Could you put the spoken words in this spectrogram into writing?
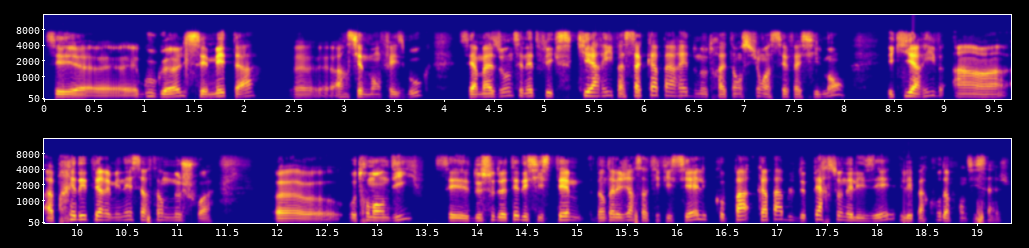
c'est euh, Google, c'est Meta, euh, anciennement Facebook, c'est Amazon, c'est Netflix, qui arrivent à s'accaparer de notre attention assez facilement et qui arrivent à, prédéterminer certains de nos choix. Euh, autrement dit, c'est de se doter des systèmes d'intelligence artificielle capables de personnaliser les parcours d'apprentissage.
